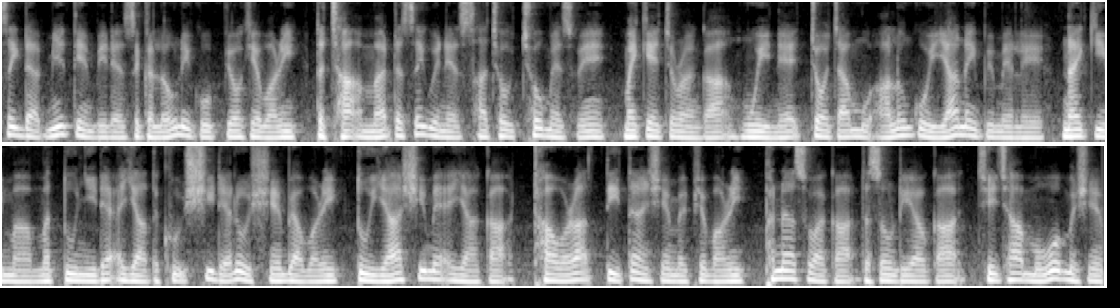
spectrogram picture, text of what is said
စိတ်ဓာတ်မြင့်တင်ပေးတဲ့စကားလုံးတွေကိုပြောခဲ့ပါရီတခြားအမတ်တစိတ်ဝင်နဲ့စာချုပ်ချုပ်မယ်ဆိုရင် Michael Jordan ကငွေနဲ့ကြော်ကြားမှုအလုံးကိုရနိုင်ပေမဲ့လည်း Nike မှာမတူညီတဲ့အရာတစ်ခုရှိတယ်လို့ရှင်းပြပါရီသူရရှိမဲ့အရာကထာဝရတည်တန့်ရှင်းပဲဖြစ်ပါရီဖနက်စွာကတစုံတစ်ယောက်ကခြေချမဝတ်မရှင်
